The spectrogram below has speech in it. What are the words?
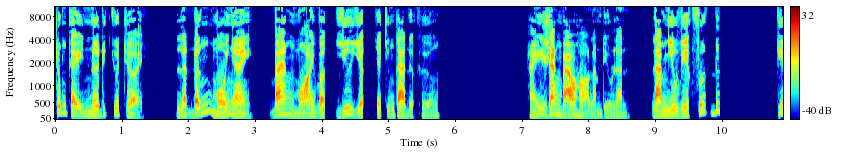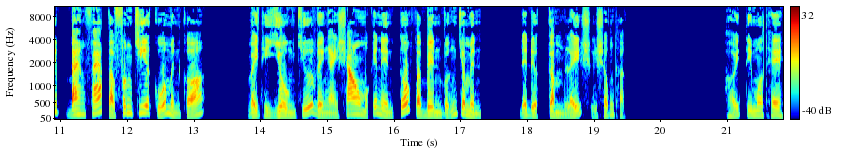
trông cậy nơi Đức Chúa Trời là đấng mỗi ngày ban mọi vật dư dật cho chúng ta được hưởng. Hãy răng bảo họ làm điều lành, làm nhiều việc phước đức, kiếp ban phát và phân chia của mình có. Vậy thì dồn chứa về ngày sau một cái nền tốt và bền vững cho mình để được cầm lấy sự sống thật. Hỡi Timôthê,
